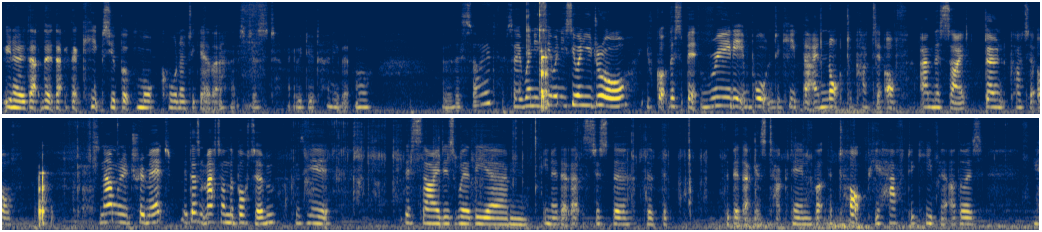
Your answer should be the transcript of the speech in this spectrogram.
you know, that, that, that keeps your book more corner together. Let's just maybe do a tiny bit more over this side. So when you see when you see when you draw, you've got this bit really important to keep that and not to cut it off. And this side, don't cut it off. So now I'm going to trim it. It doesn't matter on the bottom because here this side is where the, um, you know, that, that's just the, the, the, the bit that gets tucked in, but the top, you have to keep it, otherwise you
